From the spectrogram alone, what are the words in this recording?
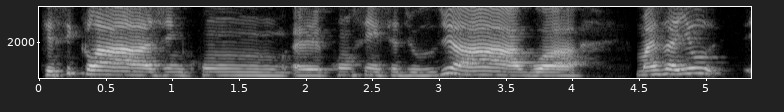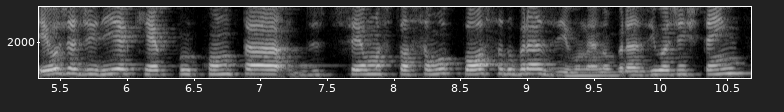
reciclagem, com é, consciência de uso de água, mas aí eu, eu já diria que é por conta de ser uma situação oposta do Brasil, né? No Brasil a gente tem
